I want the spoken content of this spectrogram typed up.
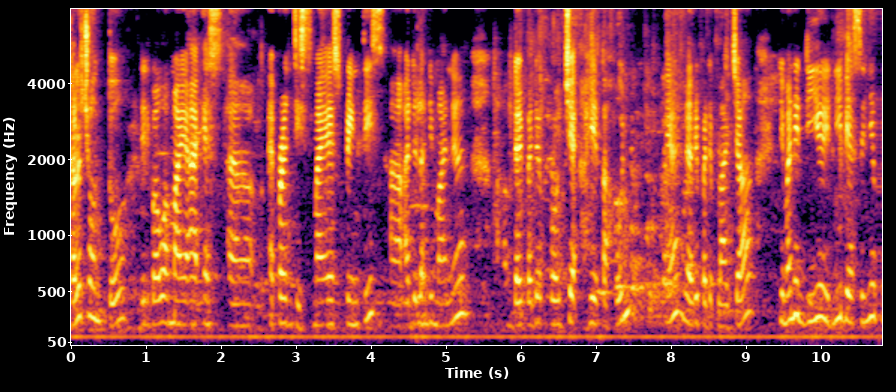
Kalau contoh di bawah MyIS uh, Apprentice, MyIS Apprentice uh, adalah di mana uh, daripada projek akhir tahun ya daripada pelajar di mana dia ni biasanya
